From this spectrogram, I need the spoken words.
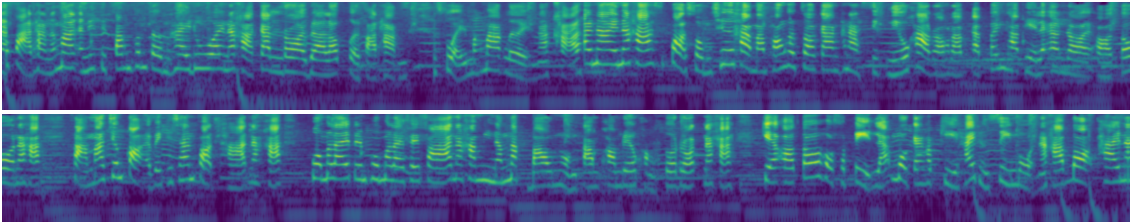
นะฝาถังน้ำมันอันนี้ติดตั้งเพิ่มเติมให้ด้วยนะคะ กันรอยเวลาเราเปิดฝาถังสวยมากๆเลยนะคะภายในนะคะสปอร์ตสมชื่อค่ะมาพร้อมกับจอกลางขนาด 10 นิ้วค่ะ รองรับ Apple CarPlay และ Android Auto นะคะ สามารถเชื่อมต่อแอปพลิเคชัน Ford Pass นะคะพวงมาลัยเป็นพวงมาลัยไฟฟ้านะคะ มีน้ำหนักเบาหน่วงตามความเร็วของตัวรถนะคะ เกียร์ออโต้6สปีดและโหมดการขับขี่ให้ถึง 4 โหมดนะคะ เบาะภายใน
